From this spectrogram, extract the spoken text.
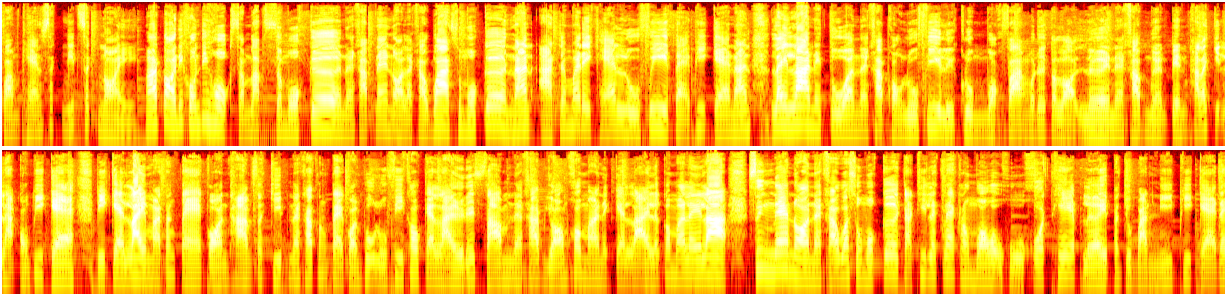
ความแค้นสักนิดสักหน่อย มาต่อที่คนที่ 6สำหรับสโมเกอร์นะครับแน่นอนแหละครับว่าสโมเกอร์นั้นอาจจะไม่ได้แค้นลูฟี่แต่พี่แกนั้นไล่ล่าในตัวนะครับของลูฟี่หรือกลุ่มหมวกฟางมาโดยตลอดเลยนะครับเหมือนเป็นภารกิจหลักของพี่แก พี่แกไล่มาตั้งแต่ก่อนไทม์สคริปต์นะครับตั้งแต่ก่อนพวกลูฟี่เข้าแกนไลน์เลยด้วยซ้ำนะครับย้อมเข้ามาในแกนไลน์แล้วก็มาไล่ล่า ซึ่งแน่นอนนะครับว่าสโมเกอร์จากที่แรกๆ เรามองว่าโอ้โหโคตรเทพเลย ปัจจุบันนี้พี่แกได้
